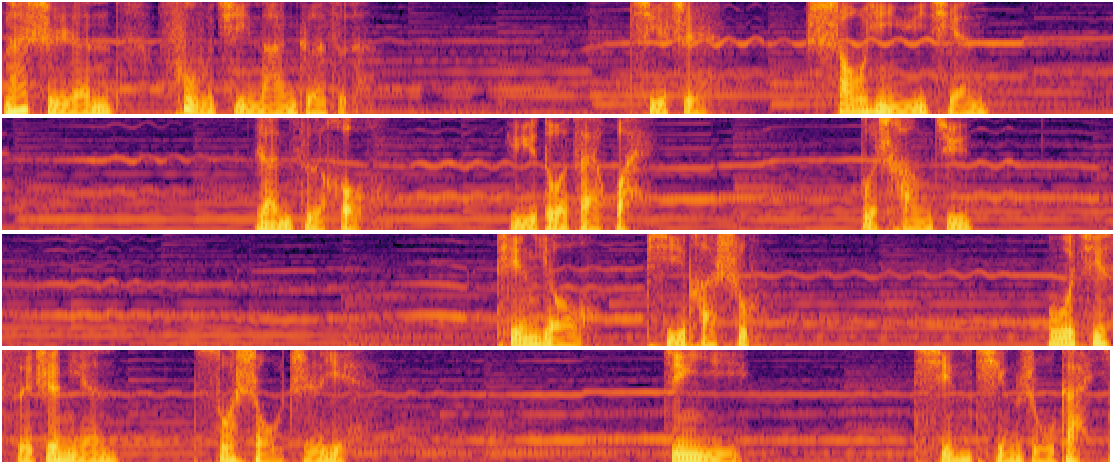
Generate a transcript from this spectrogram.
乃使人复弃南阁子。其志稍印于前，然自后余多在外，不常居。庭有枇杷树，吾妻死之年所手植也，今已亭亭如盖矣。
